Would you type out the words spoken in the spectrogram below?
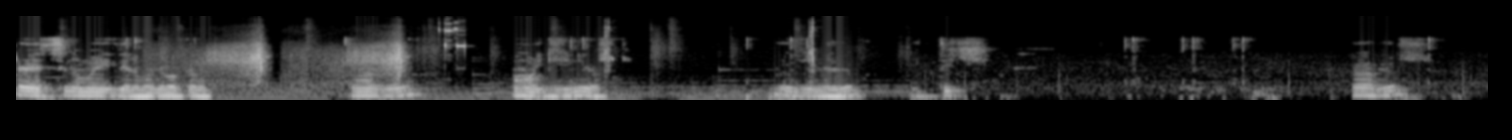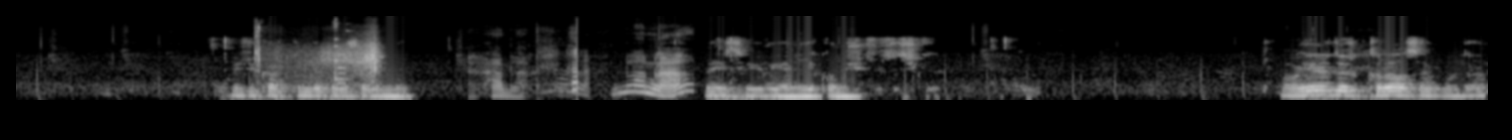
Evet sinemaya gidelim hadi bakalım. Ne yapayım? Aha giyiniyoruz. Ne giyinelim? Gittik. Ne yapıyoruz? Müzik hakkında konuşalım bla. Neyse yürü yani iyi konuşuyoruz. Çık. Hayırdır kral sen burada?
